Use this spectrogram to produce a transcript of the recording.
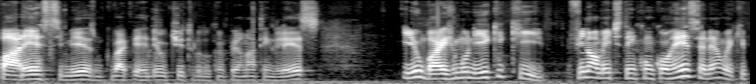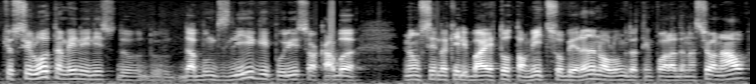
parece mesmo que vai perder o título do campeonato inglês. E o Bayern de Munique que finalmente tem concorrência, né? Uma equipe que oscilou também no início do, do, da Bundesliga e por isso acaba não sendo aquele Bayern totalmente soberano ao longo da temporada nacional,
